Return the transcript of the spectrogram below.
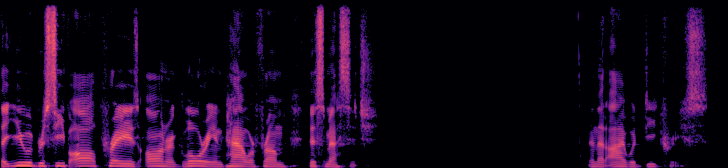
that you would receive all praise, honor, glory, and power from this message, and that I would decrease.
